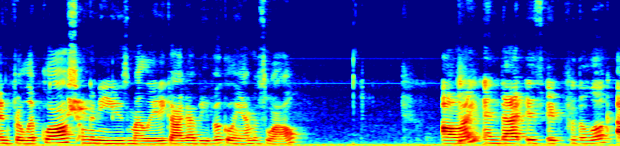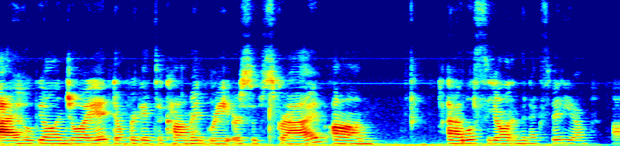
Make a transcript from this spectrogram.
And for lip gloss, I'm going to use my Lady Gaga Viva Glam as well. Alright, and that is it for the look. I hope y'all enjoy it. Don't forget to comment, rate, or subscribe. Um, I will see y'all in the next video. Bye.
